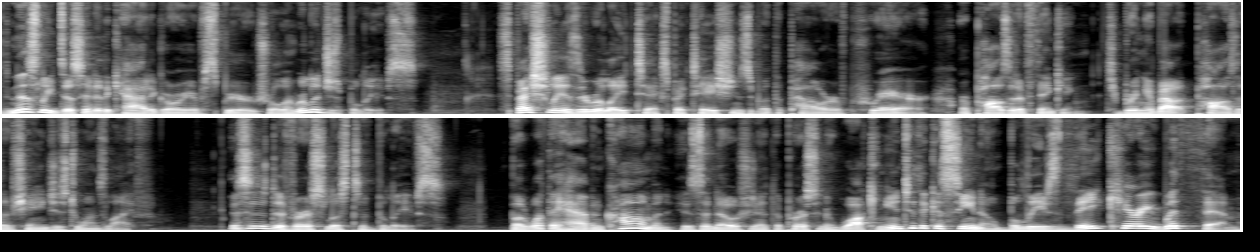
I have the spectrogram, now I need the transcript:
And this leads us into the category of spiritual and religious beliefs, especially as they relate to expectations about the power of prayer or positive thinking to bring about positive changes to one's life. This is a diverse list of beliefs, but what they have in common is the notion that the person walking into the casino believes they carry with them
